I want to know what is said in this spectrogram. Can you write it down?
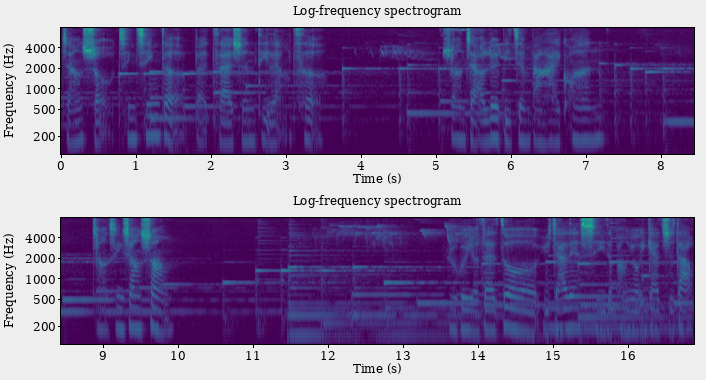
将手轻轻的摆在身体两侧。双脚略比肩膀还宽，掌心向上。如果有在做瑜伽练习的朋友，应该知道，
